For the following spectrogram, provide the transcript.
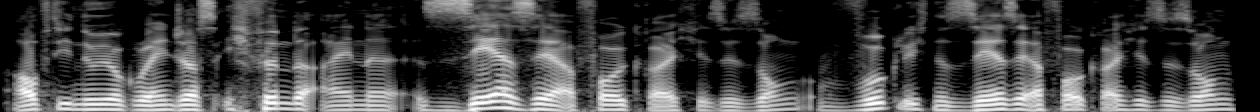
auf die New York Rangers. Ich finde eine sehr, sehr erfolgreiche Saison. Wirklich eine sehr, sehr erfolgreiche Saison.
